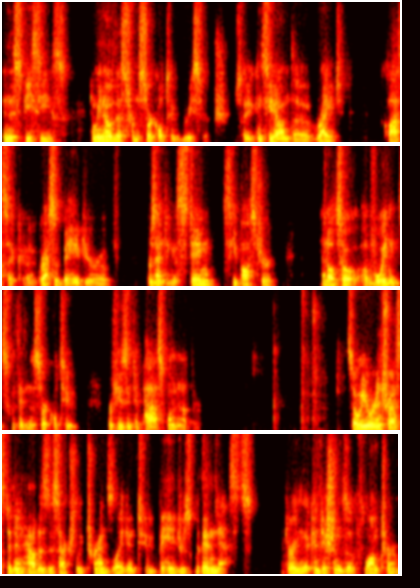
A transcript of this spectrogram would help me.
in this species. And we know this from circle tube research. So you can see on the right, classic aggressive behavior of presenting a sting, C posture, and also avoidance within the circle tube, refusing to pass one another. So we were interested in how does this actually translate into behaviors within nests during the conditions of long-term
